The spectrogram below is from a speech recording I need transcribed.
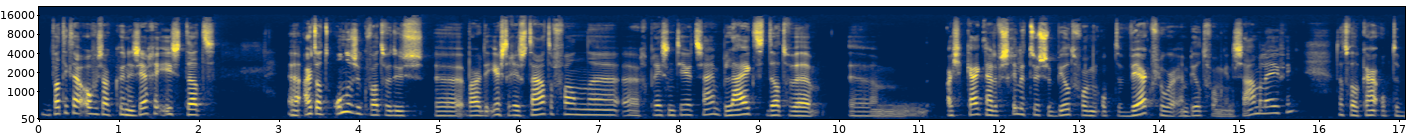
wat ik daarover zou kunnen zeggen is dat eh, uit dat onderzoek wat we dus, eh, waar de eerste resultaten van eh, gepresenteerd zijn, blijkt dat we, ehm, als je kijkt naar de verschillen tussen beeldvorming op de werkvloer en beeldvorming in de samenleving, dat we elkaar op de,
